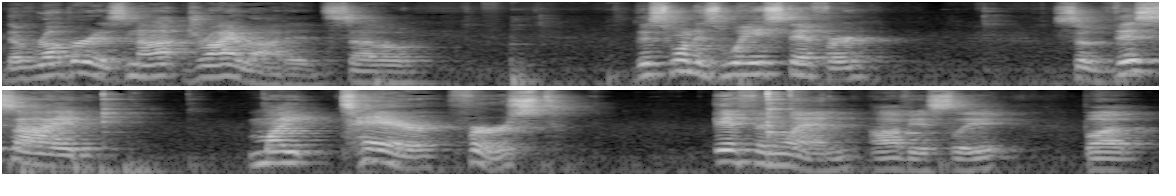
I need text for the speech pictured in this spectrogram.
The rubber is not dry rotted, so this one is way stiffer. So this side might tear first, if and when, obviously. But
